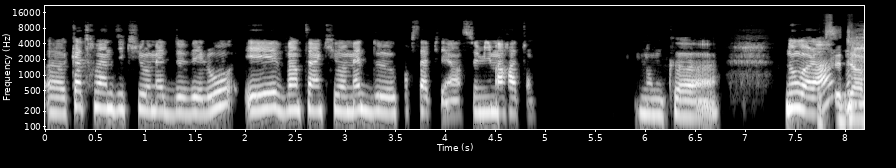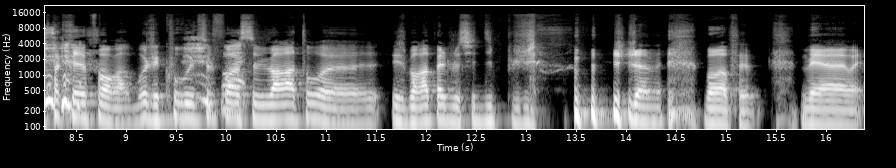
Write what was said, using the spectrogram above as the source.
90 km de vélo et 21 km de course à pied, un semi-marathon. Donc, euh, donc voilà. C'était un sacré effort. Hein. Moi, j'ai couru une seule fois ouais. ce marathon euh, et je me rappelle, je me suis dit plus jamais. Bon, enfin, mais euh, ouais.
